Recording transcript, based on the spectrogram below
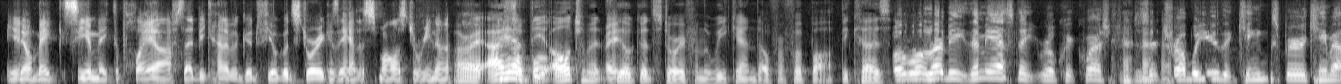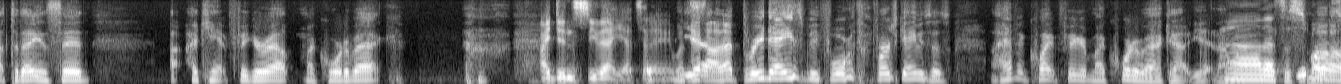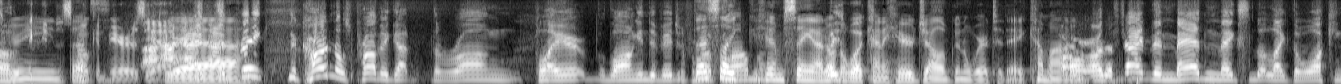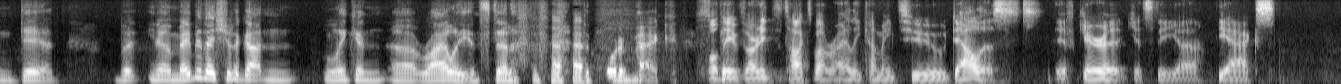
You know, make see them make the playoffs. That'd be kind of a good feel good story because they have the smallest arena. All right, I have football, the ultimate right? feel good story from the weekend though for football because. Well, well, let me let me ask Nate real quick question. Does it trouble you that Kingsbury came out today and said, "I, I can't figure out my quarterback"? I didn't see that yet today. What's, yeah, that three days before the first game, he says, "I haven't quite figured my quarterback out yet." Oh, that's a smoke screen. Smoke and mirrors. Yeah. I, yeah. I, I, think the Cardinals probably got the wrong player, wrong individual. From that's Oklahoma. like him saying, "I don't know what kind of hair gel I'm going to wear today." Come on. Or, or the fact that Madden makes them look like The Walking Dead. But you know, maybe they should have gotten Lincoln uh, Riley instead of the quarterback. Well, they've already talked about Riley coming to Dallas. If Garrett gets the uh, the axe,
